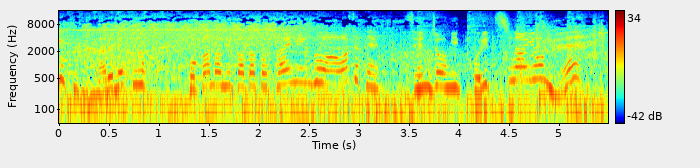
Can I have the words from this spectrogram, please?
撃はなるべく他の味方とタイミングを合わせて戦場に孤立しないようにね。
